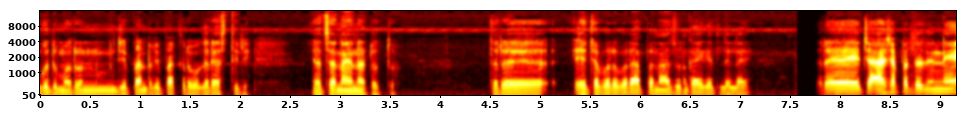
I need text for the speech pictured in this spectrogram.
गुदमरून जे पांढरी पाखरं वगैरे असतील याचा नायनाट होतो. तर याच्याबरोबर आपण अजून काय घेतलेलं आहे? तर याच्या अशा पद्धतीने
